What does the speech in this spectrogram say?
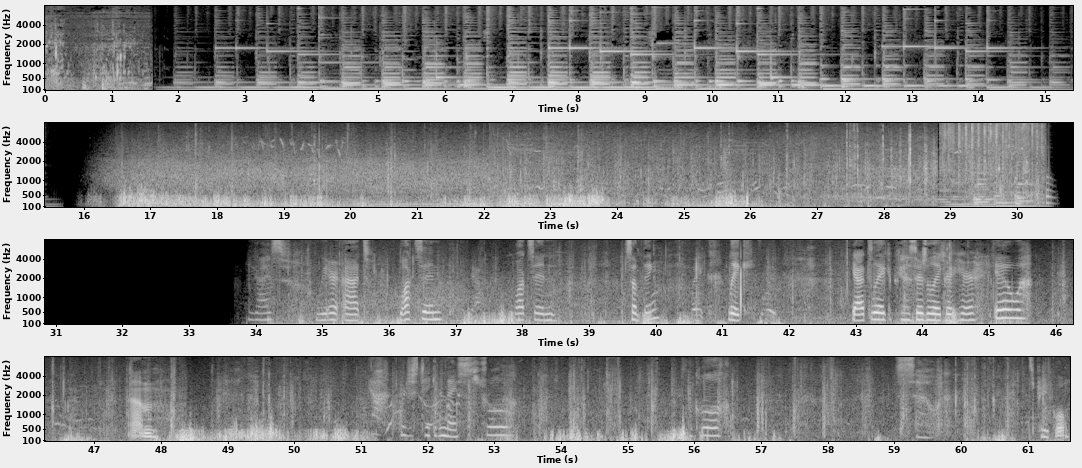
Guys, we're at Watson. Watson something. Lake. Lake. Yeah, it's a lake because there's a lake right here. Ew. Um. Yeah, we're just taking a nice stroll. Here's Nicole. So, it's pretty cool.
